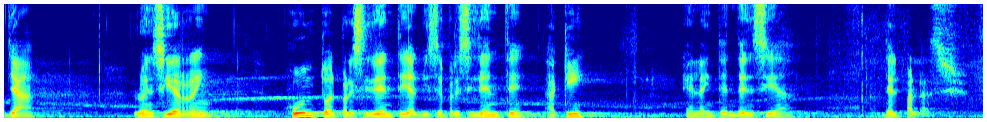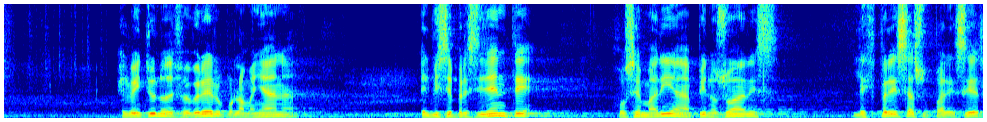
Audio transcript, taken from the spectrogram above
ya lo encierren junto al presidente y al vicepresidente aquí en la Intendencia del Palacio. El 21 de febrero por la mañana, el vicepresidente José María Pino Suárez le expresa su parecer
